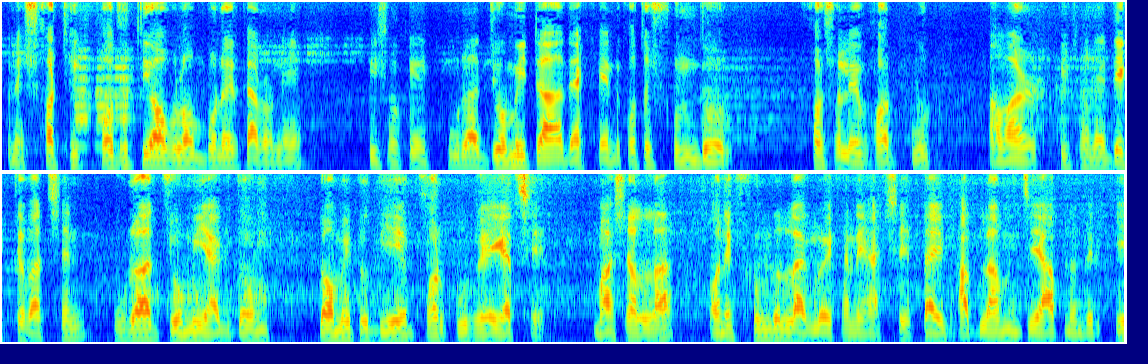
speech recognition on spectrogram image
মানে সঠিক পদ্ধতি অবলম্বনের কারণে কৃষকের পুরা জমিটা দেখেন কত সুন্দর ফসলে ভরপুর। আমার পিছনে দেখতে পাচ্ছেন পুরা জমি একদম টমেটো দিয়ে ভরপুর হয়ে গেছে। মাশাল্লাহ অনেক সুন্দর লাগল এখানে আসে, তাই ভাবলাম যে আপনাদেরকে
